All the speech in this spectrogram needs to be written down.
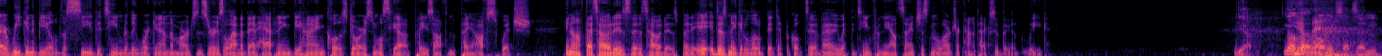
are we going to be able to see the team really working on the margins, or is a lot of that happening behind closed doors, and we'll see how it pays off in the playoffs? Which, you know, if that's how it is, that is how it is. But it, it does make it a little bit difficult to evaluate the team from the outside, just in the larger context of the league. Yeah, no, yep. that all makes sense, and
